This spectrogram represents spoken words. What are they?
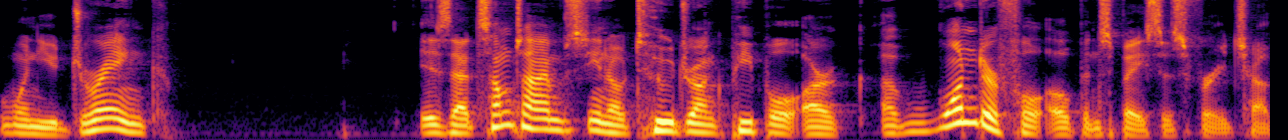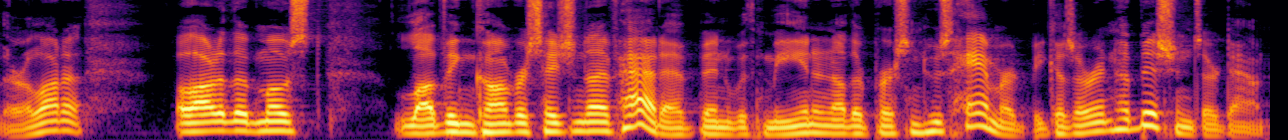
when you drink is that sometimes, you know, two drunk people are uh, wonderful open spaces for each other. A lot of a lot of the most loving conversations I've had have been with me and another person who's hammered because our inhibitions are down.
